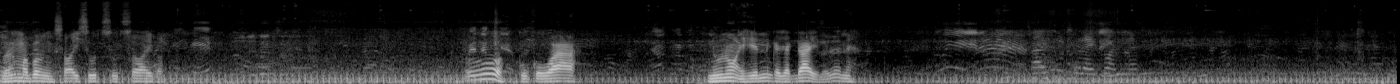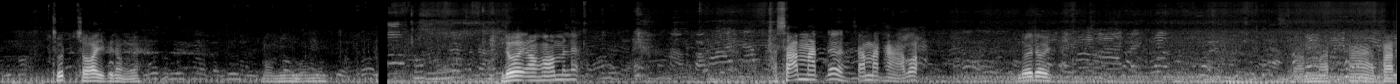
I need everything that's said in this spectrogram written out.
เบิ่งมาเบิ่งซอยสุดสุดซอยก่อนโอ้กูก็ว่าหนูน้อยเห็นก็อยากได้แล้วเนี่ย ใช้ชุดอะไรก่อนเลย ชุดซอยพี่น้องเอ้ยบ่มีบ่มีโดยเอาหอมมาแล้วสามมัดเด้อสามมัดหาบ่โดยโดยสามมัดห้าพัน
